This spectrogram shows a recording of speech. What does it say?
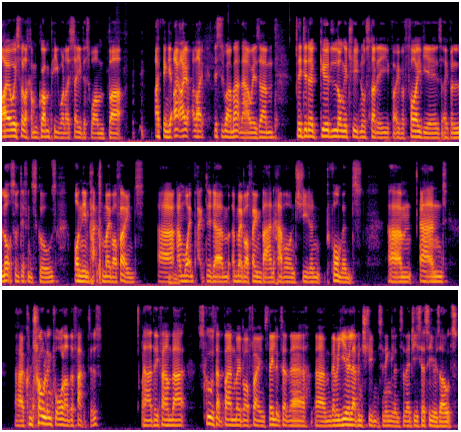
I always feel like I'm grumpy when I say this one, but I think I, I like this is where I'm at now. Is um they did a good longitudinal study for over five years over lots of different schools on the impact of mobile phones uh, mm. and what impact did um, a mobile phone ban have on student performance um, and uh, controlling for all other factors. Uh, they found that schools that ban mobile phones, they looked at their, um, there were year 11 students in England, so their GCSE results.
